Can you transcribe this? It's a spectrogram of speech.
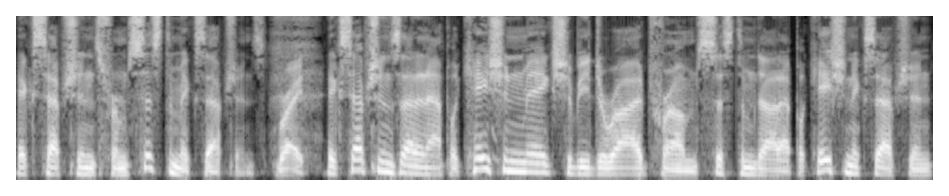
exceptions from system exceptions. Right. Exceptions that an application makes should be derived from system.application exception,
